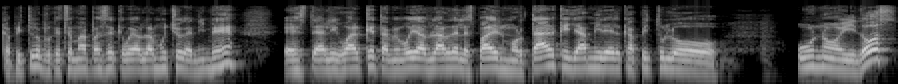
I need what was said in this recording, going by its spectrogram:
capítulo, porque esta semana parece que voy a hablar mucho de anime. Este, al igual que también voy a hablar de la espada inmortal, que ya miré el capítulo 1 y 2.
